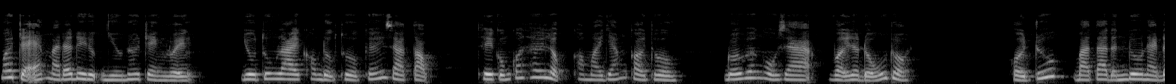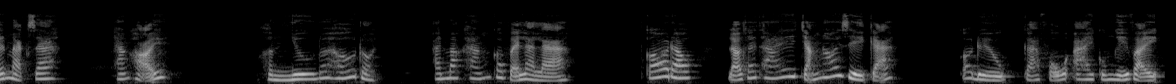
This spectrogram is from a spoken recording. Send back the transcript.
Mới trẻ mà đã đi được nhiều nơi rèn luyện, dù tương lai không được thừa kế gia tộc, thì cũng có thế lực không ai dám coi thường. Đối với Ngô Gia, vậy là đủ rồi. Hồi trước, bà ta định đưa nàng đến Mạc Gia. Hắn hỏi. Hình như nói hớ rồi. Ánh mắt hắn có vẻ là lạ. Có đâu, lão thái thái chẳng nói gì cả. Có điều, cả phủ ai cũng nghĩ vậy.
